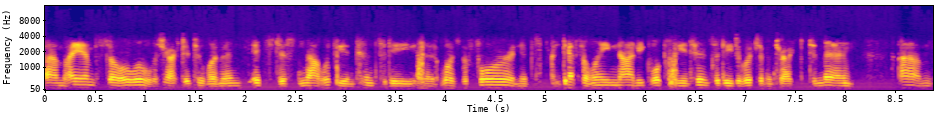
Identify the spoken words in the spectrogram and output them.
Um, I am still a little attracted to women. It's just not with the intensity that it was before, and it's definitely not equal to the intensity to which I'm attracted to men. Um,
